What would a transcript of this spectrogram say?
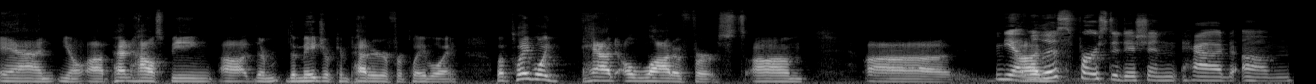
and you know, uh, Penthouse being uh, the the major competitor for Playboy. But Playboy had a lot of firsts. Um, uh, Yeah, well, Um, this first edition had um,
